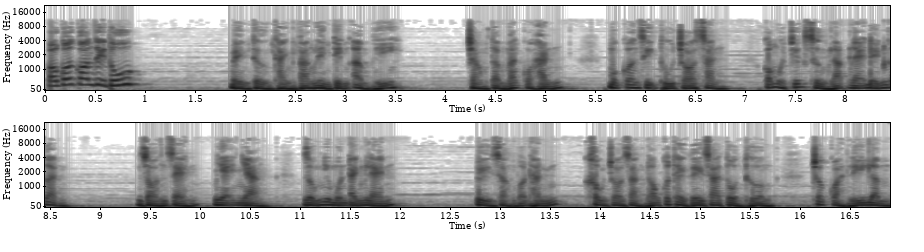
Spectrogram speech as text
Còn có con dị thú. Bên tường thành vang lên tiếng ẩm hĩ. Trong tầm mắt của hắn Một con dị thú chó săn Có một chiếc sừng lặng lẽ đến gần. Giòn rén, nhẹ nhàng Giống như muốn đánh lén. Tuy rằng bọn hắn không cho rằng nó có thể gây ra tổn thương Cho quản lý Lâm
